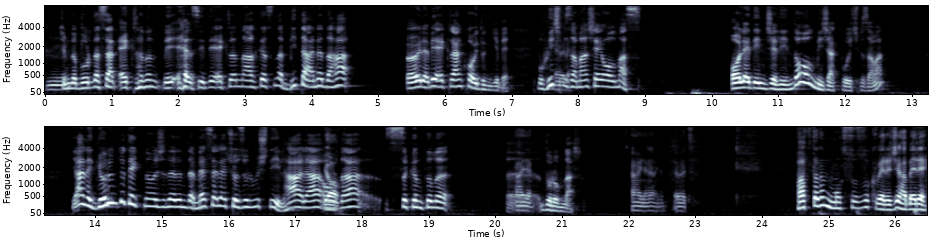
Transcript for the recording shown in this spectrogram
Şimdi burada sen ekranın bir LCD ekranın arkasında bir tane daha öyle bir ekran koydun gibi. Bu hiçbir Öyle. zaman şey olmaz. OLED inceliğinde olmayacak bu hiçbir zaman. Yani görüntü teknolojilerinde mesele çözülmüş değil. Hala Yok. orada sıkıntılı e, Aynen. durumlar. Aynen aynen evet. Haftanın mutsuzluk verici haberi.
